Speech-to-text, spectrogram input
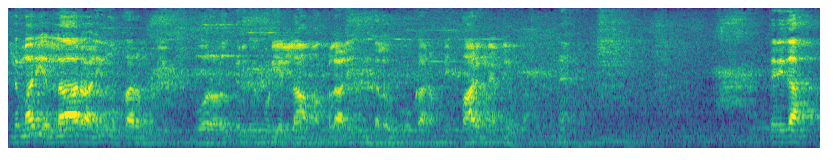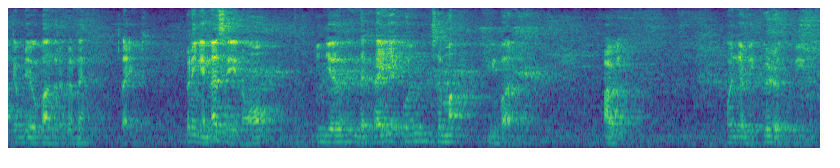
இந்த மாதிரி எல்லாராலையும் உட்கார முடியும். ஓரளவுக்கு இருக்கக்கூடிய எல்லா மக்களாலையும் இந்த அளவுக்கு உட்கார முடியும். பாருங்க எப்படி உட்காந்துருக்குன்னு. தெரியுதா? எப்படி உட்காந்துருக்குன்னு? ரைட் இப்போ நீங்கள் என்ன செய்யணும்? இங்கே இருந்து இந்த கையை கொஞ்சமாக இங்கே பாருங்க. அப்படி. கொஞ்சம் அப்படி கீழே குனியணும்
